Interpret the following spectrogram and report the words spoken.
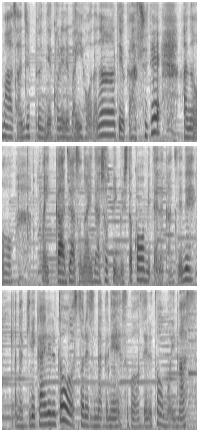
まあ30分で来れればいい方だなっていう感じであのまあいっかじゃあその間ショッピングしとこうみたいな感じでねあの切り替えれるとストレスなくね過ごせると思います。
